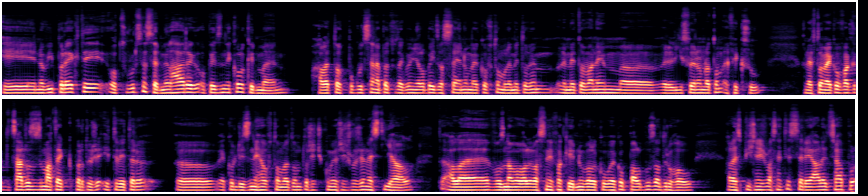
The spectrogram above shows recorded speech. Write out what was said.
i nový projekty od tvůrce Sedmilhářek, opět z Nicole Kidman, ale to pokud se nepletu, tak by mělo být zase jenom jako v tom limitovém, limitovaném uh, releaseu jenom na tom FXu. Ne v tom jako fakt docela dost zmatek, protože i Twitter uh, jako Disneyho v tomhle tom trošičku mi přišlo, že nestíhal, ale oznamovali vlastně fakt jednu velkou jako palbu za druhou ale spíš než vlastně ty seriály třeba pro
